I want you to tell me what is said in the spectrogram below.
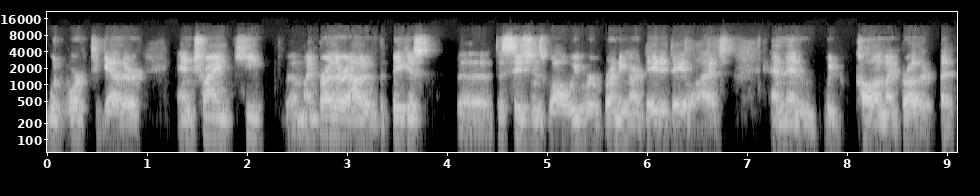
would work together and try and keep uh, my brother out of the biggest uh, decisions while we were running our day-to-day lives and then we'd call on my brother. But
